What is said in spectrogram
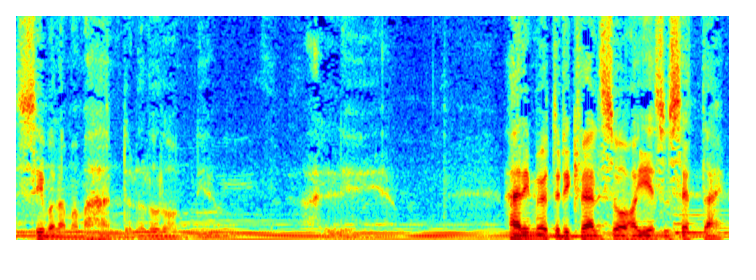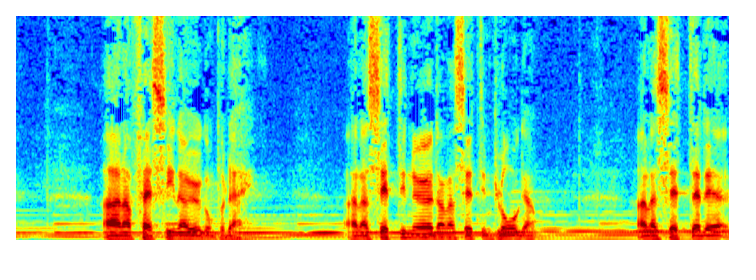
Sibala mahandolo lolondia. Halleluja. Här i mötet ikväll så har Jesus sett dig. Han har fäst sina ögon på dig. Han har sett din nöd, han har sett din plåga. Han har sett där det,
